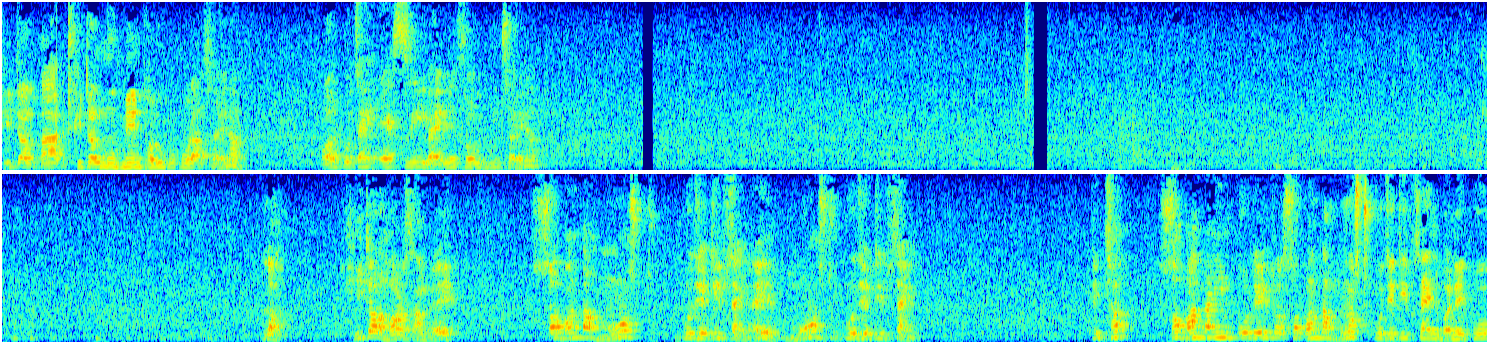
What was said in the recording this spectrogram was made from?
फिटल पार्ट फिटल मुभमेन्टहरूको कुरा छ होइन? अर्को चाहिँ एक्सरे भाइरेन्सहरू हुन्छ होइन ल फिटल हर साउन्ड है? सबभन्दा मोस्ट पोजिटिभ साइन है? मोस्ट पोजिटिभ साइन ठिक छ? सबभन्दा इम्पोर्टेन्ट र सबभन्दा मोस्ट पोजिटिभ साइन भनेको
